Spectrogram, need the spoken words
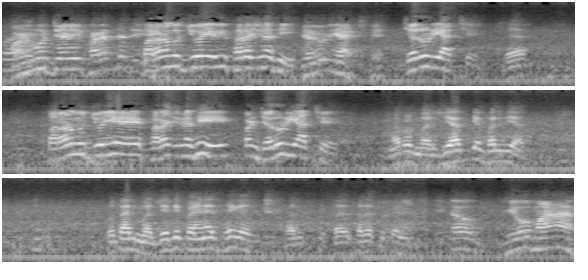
ભણવું જોઈએ એવી ફરજ નથી. પરણવું જોઈએ એવી ફરજ નથી. જરૂરિયાત છે. જરૂરિયાત છે. પરણવું જ જોઈએ એ ફરજ નથી પણ જરૂરિયાત છે. ના પણ મરજિયાત કે ફરજિયાત? પોતાની મરજીથી પરણે થઈ કે ફર- ફર- ફરજથી પરણે. એ તો જેવો માણસ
